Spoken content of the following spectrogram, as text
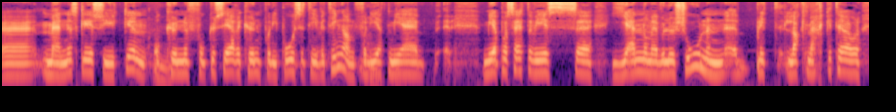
eh, menneskelige psyken å kunne fokusere kun på de positive tingene, fordi at vi er, vi er på sett og vis eh, gjennom evolusjonen eh, blitt lagt merke til og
